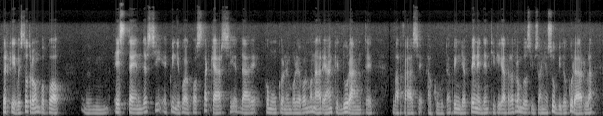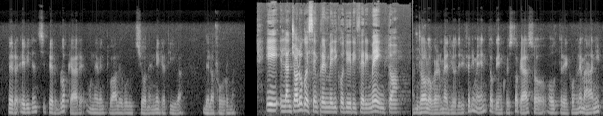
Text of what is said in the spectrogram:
perché questo trombo può ehm, estendersi e quindi poi può staccarsi e dare comunque un'embolia polmonare anche durante la fase acuta. Quindi appena identificata la trombosi bisogna subito curarla per, per bloccare un'eventuale evoluzione negativa della forma. E l'angiologo è sempre il medico di riferimento? L'angiologo è il medico di riferimento che in questo caso, oltre con le mani,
